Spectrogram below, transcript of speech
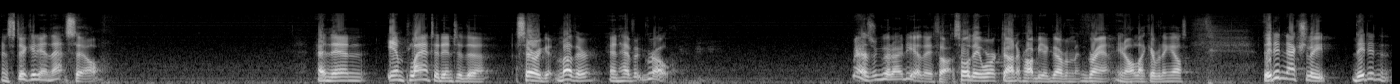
and stick it in that cell and then implant it into the surrogate mother and have it grow. That's a good idea, they thought. So they worked on it, probably a government grant, you know, like everything else. They didn't actually, they didn't,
